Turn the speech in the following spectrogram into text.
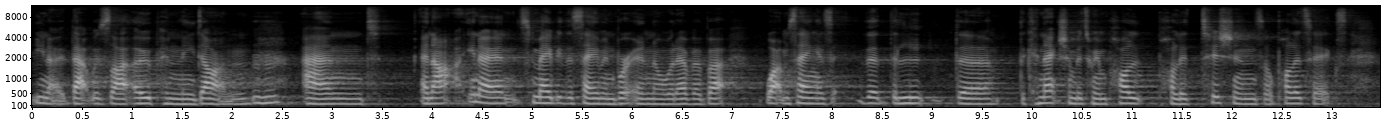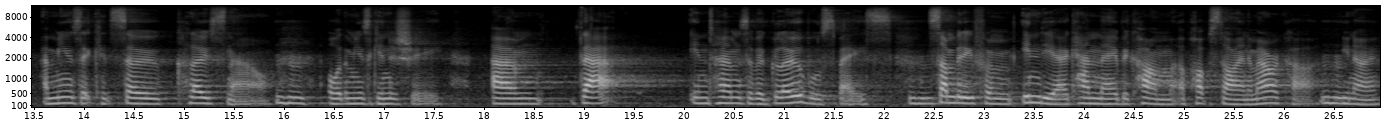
you know, that was like openly done, mm-hmm. and and I, you know, and it's maybe the same in Britain or whatever, but what I'm saying is the the the, the connection between pol- politicians or politics and music is so close now, mm-hmm. or the music industry, um, that in terms of a global space, mm-hmm. somebody from India, can they become a pop star in America? Mm-hmm. You know,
